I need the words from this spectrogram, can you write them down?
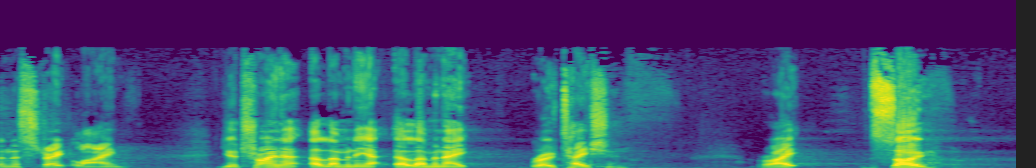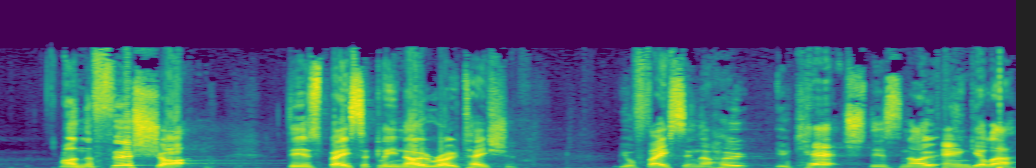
in a straight line, you're trying to eliminate, eliminate rotation, right? So on the first shot, there's basically no rotation. You're facing the hoop, you catch, there's no angular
